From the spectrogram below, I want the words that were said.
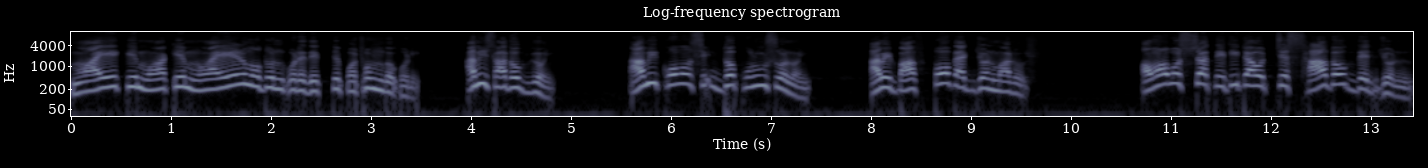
মায়েকে, মাকে মায়ের মতন করে দেখতে পছন্দ করি। আমি সাধক নই, আমি কোনো সিদ্ধ পুরুষও নই। আমি বাস্তব একজন মানুষ। অমাবস্যা তিথিটা হচ্ছে সাধকদের জন্য।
